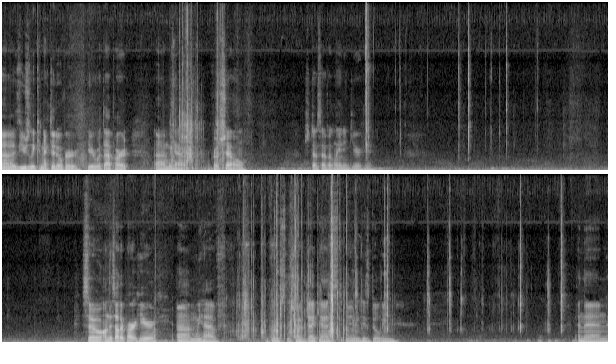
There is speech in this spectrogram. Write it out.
uh, is usually connected over here with that part, um, we have Rochelle, which does have a landing gear here. So on this other part here, um, we have, course, the Chug diecast in his building. And then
